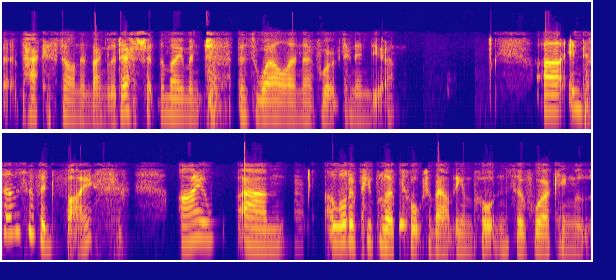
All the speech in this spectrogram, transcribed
uh, Pakistan and Bangladesh at the moment as well, and I've worked in India. Uh, in terms of advice, I um, a lot of people have talked about the importance of working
